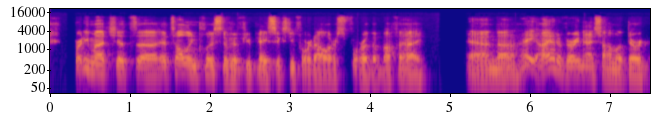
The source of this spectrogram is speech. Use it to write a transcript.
Pretty much, it's uh, it's all inclusive if you pay sixty four dollars for the buffet. And uh, hey, I had a very nice omelet. There, were,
